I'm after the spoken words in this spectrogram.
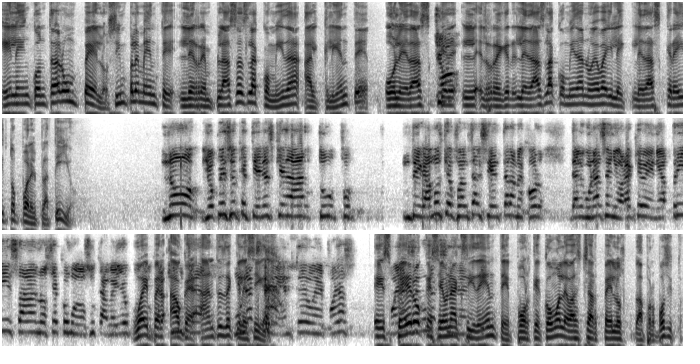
el encontrar un pelo, simplemente le reemplazas la comida al cliente o le das, Yo- le, das la comida nueva y le, le das crédito por el platillo. No, yo pienso que tienes que dar tú, digamos que fue un accidente a lo mejor de alguna señora que venía a prisa, no se acomodó su cabello. Güey, pero, ok, cachucha. antes de que Un le puedes- Espero que sea un accidente, porque ¿cómo le vas a echar pelos a propósito?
